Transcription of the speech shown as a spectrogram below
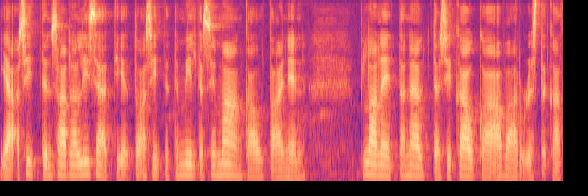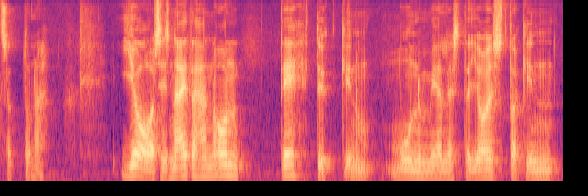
ja sitten saada lisätietoa siitä, että miltä se maankaltainen planeetta näyttäisi kaukaa avaruudesta katsottuna? Joo, siis näitähän on tehtykin mun mielestä joistakin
